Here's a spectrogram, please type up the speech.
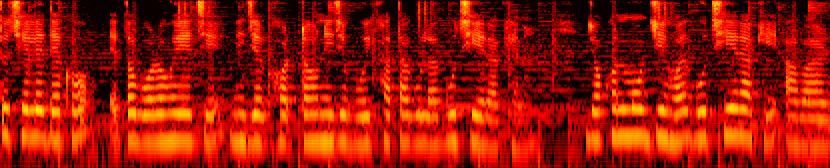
তো ছেলে দেখো, এত বড় হয়েছে, নিজের ঘরটাও নিজে বই খাতাগুলা গুছিয়ে রাখে না। যখন মর্জি হয়, গুছিয়ে রাখে, আবার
